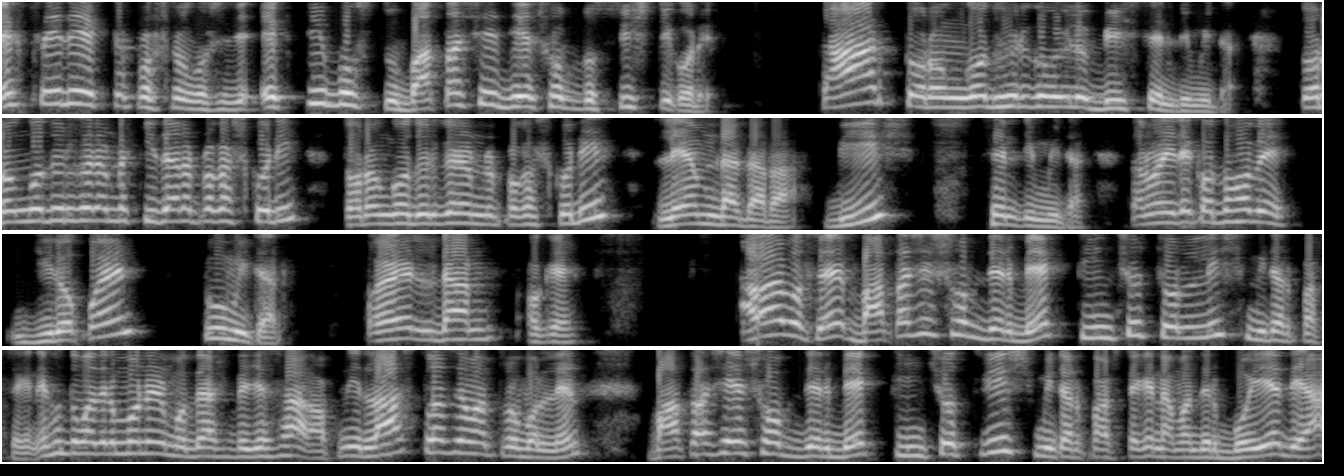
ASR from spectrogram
নেক্সট স্লাইডে একটা প্রশ্ন করছে যে একটি বস্তু বাতাসে যে শব্দ সৃষ্টি করে, তার তরঙ্গ দৈর্ঘ্য হইল বিশ সেন্টিমিটার। তরঙ্গ দৈর্ঘ্য আমরা কি দ্বারা প্রকাশ করি? তরঙ্গ দৈর্ঘ্য আমরা প্রকাশ করি ল্যামডা দ্বারা বিশ সেন্টিমিটার। তার মানে এটা কত হবে? Zero point two metre well done okay আবার বলছে, বাতাসের শব্দের বেগ তিনশো চল্লিশ মিটার পার সেকেন্ড এখন তোমাদের মনের মধ্যে আসবে যে, স্যার, আপনি লাস্ট ক্লাসে মাত্র বললেন, বাতাসের শব্দের বেগ তিনশো ত্রিশ মিটার পার সেকেন্ড আমাদের বইয়ে দেয়া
